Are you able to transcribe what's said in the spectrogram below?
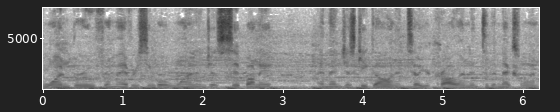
one brew from every single one and just sip on it, and then just keep going until you're crawling into the next one.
